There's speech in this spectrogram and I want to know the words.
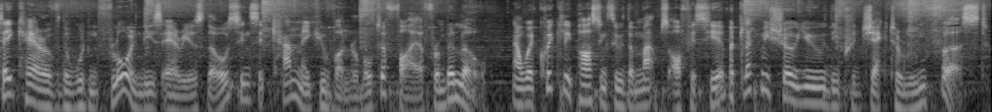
Take care of the wooden floor in these areas though, since it can make you vulnerable to fire from below. Now we're quickly passing through the Maps office here, but let me show you the projector room first.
